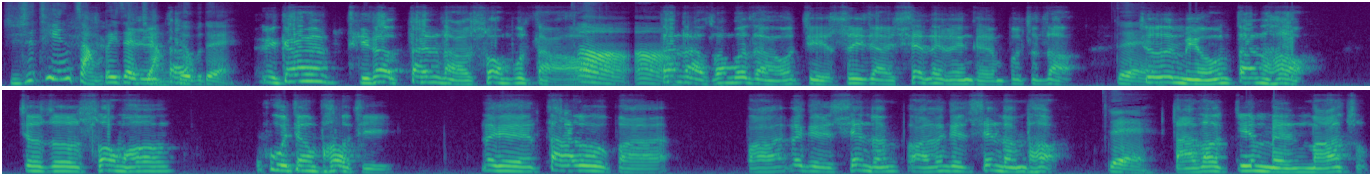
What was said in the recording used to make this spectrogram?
只是听长辈在讲，对不对？你刚刚提到单打双不打，嗯嗯，单打双不打，我解释一下，现在人可能不知道，对，就是美红单号，就是双方互相炮击，那个大陆把把那个先团把那个先团炮，对，打到金门马祖，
